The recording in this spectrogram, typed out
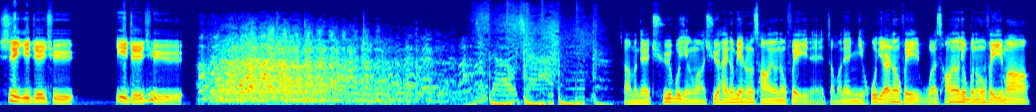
是一只蛆，一只蛆。怎么的？蛆不行吗？蛆还能变成苍蝇能飞呢？怎么的？你蝴蝶能飞，我苍蝇就不能飞吗？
